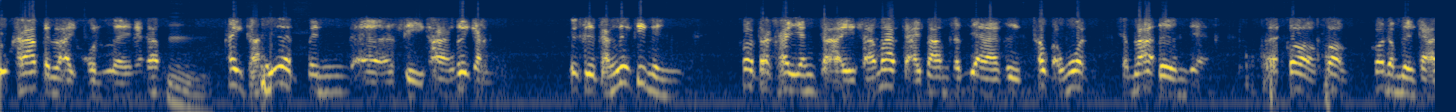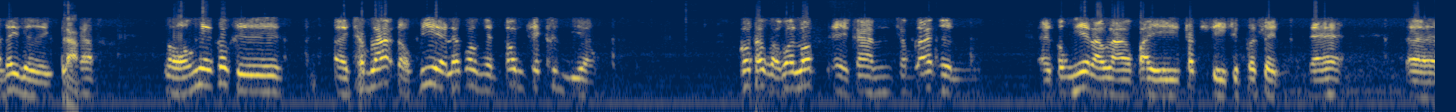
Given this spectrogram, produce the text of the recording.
ลูกค้าเป็นรายคนเลยนะครับ อืม ให้ทางเลือกเป็นเอ่อสี่ทางด้วยกัน ก็คือทางเลือกที่หนึ่งก็ถ้าใครยังจ่ายสามารถจ่ายตามสัญญาคือเท่ากับงวดชำระเดิมเนี่ยเอ่อก็ก็ก็ดำเนินการได้เลยนะครับ สองเนี่ยก็คือเอ่อชำระดอกเบี้ยแล้วก็เงินต้นแค่ครึ่งเดียว ก็เท่ากับว่าลดเอ่อการชำระเงินเอ่อตรงนี้ราวๆไปสักสี่สิบเปอร์เซ็นตนะฮะเอ่อ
